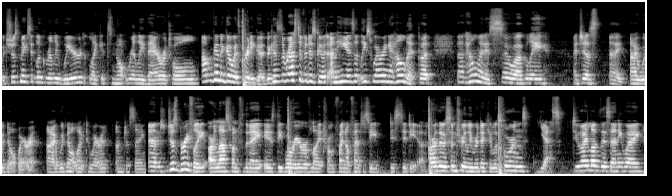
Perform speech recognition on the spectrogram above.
which just makes it look really weird, like it's not really there at all. I'm gonna go with pretty good because the rest of it is good and he is at least wearing a helmet, but that helmet is so ugly. I just, I, I would not wear it. I would not like to wear it, I'm just saying. And just briefly, our last one for the day is the Warrior of Light from Final Fantasy Dissidia. Are those some truly ridiculous horns? Yes. Do I love this anyway?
